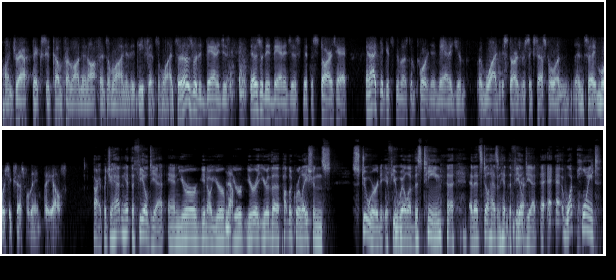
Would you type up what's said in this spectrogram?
on draft picks who come from on an offensive line and a defensive line. So those were the advantages. Those were the advantages that the Stars had, and I think it's the most important advantage of, of why the Stars were successful and and say more successful than anybody else. All right, but you hadn't hit the field yet, and you're you know you're no. you're you're you're the public relations steward, if you will, of this team that still hasn't hit the field yeah. yet. At, at, what point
